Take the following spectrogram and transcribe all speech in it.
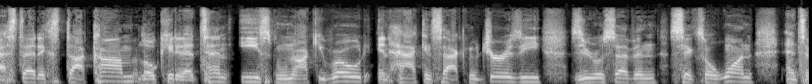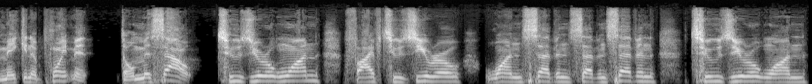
aesthetics.com, located at 10 East Moonachie Road in Hackensack, New Jersey, 07601. And to make an appointment, don't miss out. 201 520 1777 201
